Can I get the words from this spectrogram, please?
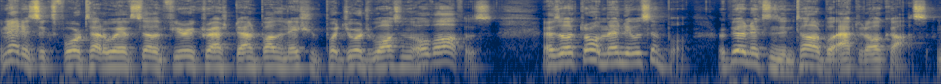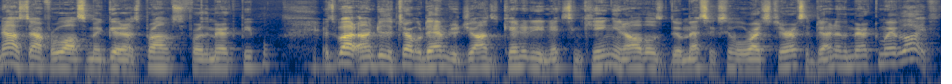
In 1964, tidal wave of Southern fury crashed down upon the nation and put George Wallace in the Oval Office. His electoral mandate was simple. Repeal Nixon's intolerable act at all costs. Now it's time for Wallace to make good on his promise for the American people. It's about to undo the terrible damage that Johnson, Kennedy, Nixon, King, and all those domestic civil rights terrorists have done to the American way of life.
